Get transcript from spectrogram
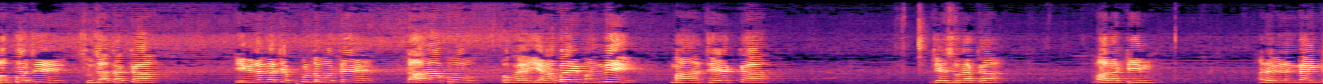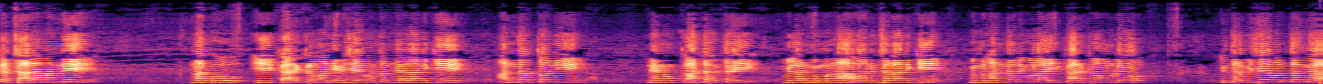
పప్పోజీ సుజాతక్క ఈ విధంగా చెప్పుకుంటూ పోతే దాదాపు ఒక ఎనభై మంది మా జయక్క జయసూదక్క వాళ్ళ టీం. అదేవిధంగా ఇంకా చాలా మంది నాకు ఈ కార్యక్రమాన్ని విజయవంతం చేయడానికి అందరితోని నేను కాంటాక్ట్ అయ్యి వీళ్ళని మిమ్మల్ని ఆహ్వానించడానికి మిమ్మల్ని అందరినీ కూడా ఈ కార్యక్రమంలో ఇంత విజయవంతంగా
